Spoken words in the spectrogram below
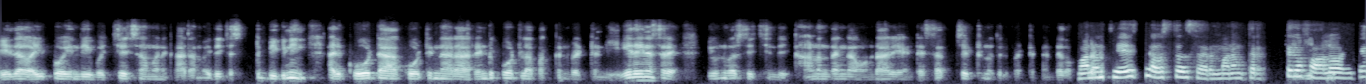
ఏదో అయిపోయింది వచ్చేసామని కాదమ్మా ఇది జస్ట్ బిగినింగ్ అది కోట కోటిన్నర రెండు కోట్ల పక్కన పెట్టండి. ఏదైనా సరే యూనివర్స్ ఇచ్చింది. ఆనందంగా ఉండాలి అంటే సబ్జెక్ట్ వదిలిపెట్టకండి. మనం చేస్తే వస్తుంది సార్. మనం కరెక్ట్గా ఫాలో అయితే.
